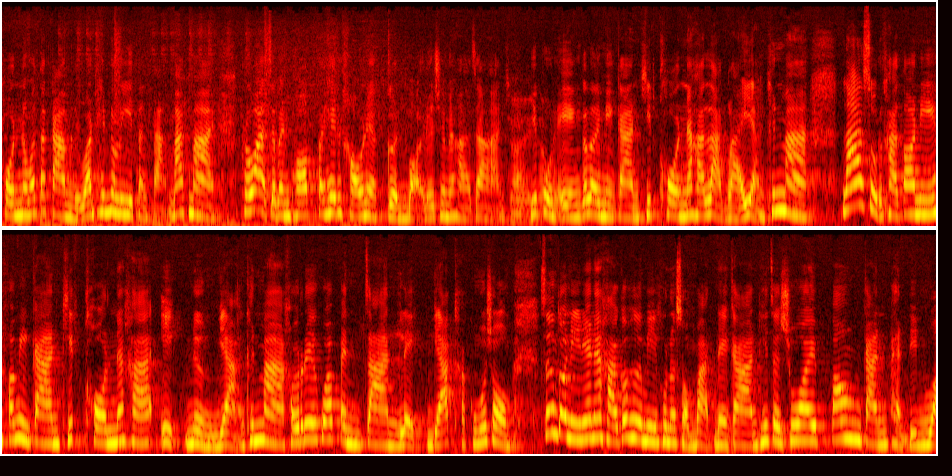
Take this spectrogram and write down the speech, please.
ค้นนวัตกรรมหรือว่าเทคโนโลยีต่างๆ มากมาย เพราะว่าอาจจะเป็นเพราะประเทศเขาเนี่ยเกิดบ่อยด้วยใช่ไหมคะอาจารย์ ญี่ปุ่นเองก็เลยมีการคิดค้นนะคะ หลากหลายอย่างขึ้นมา ล่าสุดค่ะตอนนี้เขามีการคิดค้นนะคะ อีกหนึ่งอย่างขึ้นมาเขาเรียกว่าเป็นจานเหล็กยักษ์ค่ะคุณผู้ชม ซึ่งตัวนี้เนี่ยนะคะก็คือมีคุณสมบัติในการที่จะช่วยป้องกันแผ่นดินไหว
